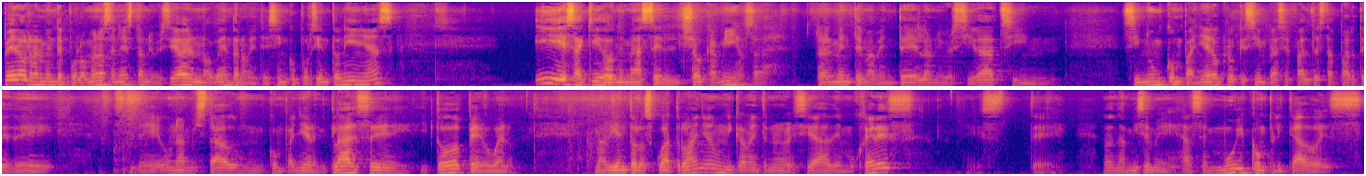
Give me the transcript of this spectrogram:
Pero realmente, por lo menos en esta universidad, hay un 90, 95% niñas. Y es aquí donde me hace el shock a mí. O sea, realmente me aventé la universidad sin, sin un compañero. Creo que siempre hace falta esta parte de de una amistad, un compañero en clase y todo, pero bueno, me aviento los cuatro años únicamente en una universidad de mujeres, este, donde a mí se me hace muy complicado, es,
